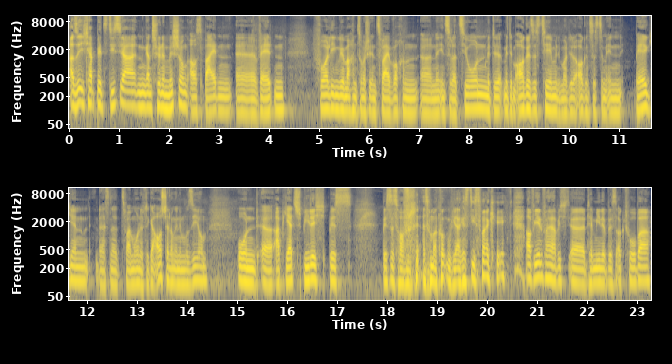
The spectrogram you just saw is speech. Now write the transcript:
Also ich habe jetzt dieses Jahr eine ganz schöne Mischung aus beiden äh, Welten vorliegen. Wir machen zum Beispiel in zwei Wochen äh, eine Installation mit, de, mit dem Orgelsystem, mit dem Modular Orgel System in Belgien. Da ist eine zweimonatige Ausstellung in dem Museum. Und äh, ab jetzt spiele ich bis bis es hoffentlich, also mal gucken, wie lange es diesmal geht. Auf jeden Fall habe ich äh, Termine bis Oktober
